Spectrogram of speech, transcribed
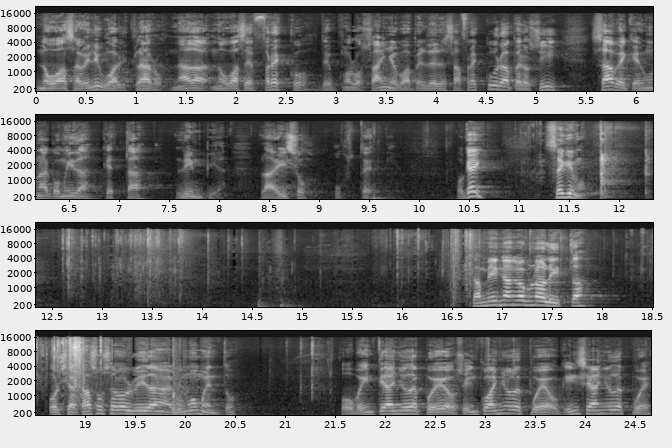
No va a saber igual, claro, nada, no va a ser fresco, con los años va a perder esa frescura, pero sí sabe que es una comida que está limpia. La hizo usted. ¿Ok? Seguimos. También haga una lista, por si acaso se lo olvida en algún momento, o 20 años después, o 5 años después, o 15 años después,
